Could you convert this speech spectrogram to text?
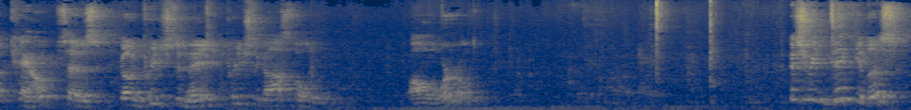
account says go and preach the nation, preach the gospel all the world. It's ridiculous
